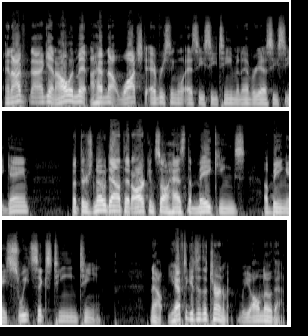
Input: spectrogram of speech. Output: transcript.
And I've again, I'll admit, I have not watched every single SEC team in every SEC game, but there's no doubt that Arkansas has the makings of being a Sweet 16 team. Now, you have to get to the tournament. We all know that.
